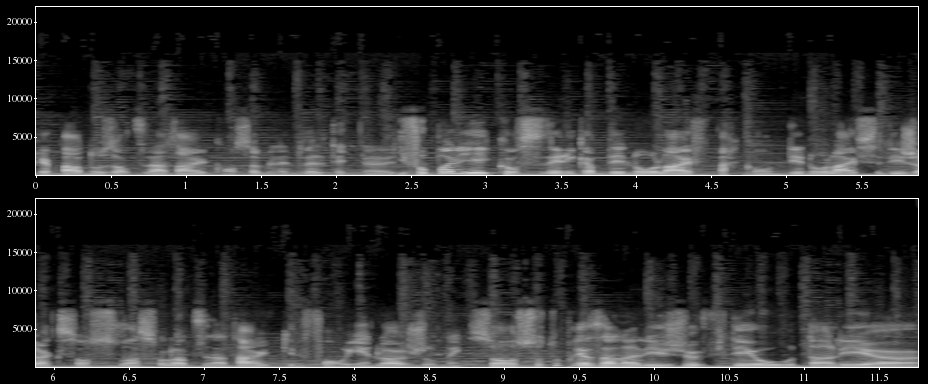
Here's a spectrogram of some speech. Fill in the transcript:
réparent nos ordinateurs et consomment la nouvelle technologie. Il faut pas les considérer comme des no-life par contre. Des no-life, c'est des gens qui sont souvent sur l'ordinateur et qui ne font rien de leur journée. Ils sont surtout présents dans les jeux vidéo, dans les... Euh,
